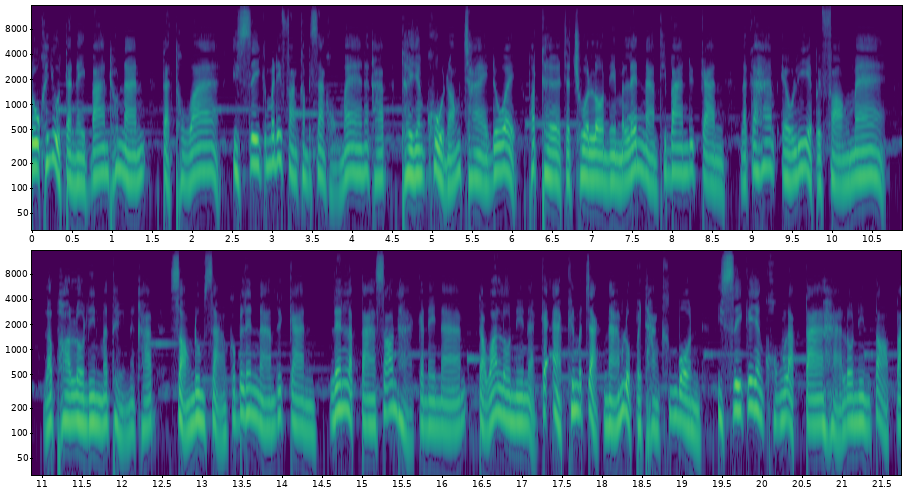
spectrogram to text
ลูกให้อยู่แต่ในบ้านเท่านั้น แต่ทว่าอิซซี่ก็ไม่ได้ฟังคำสั่งของแม่นะครับ เธอยังขู่น้องชายด้วย เพราะเธอจะชวนโลนินมาเล่นน้ำที่บ้านด้วยกัน แล้วก็ห้ามเอลลี่ไปฟ้องแม่ แล้วพอโลนินมาถึงนะครับสองหนุ่มสาวก็ไปเล่นน้ำด้วยกัน เล่นหลับตาซ่อนหากันในน้ำแต่ว่าโลนินอะก็แอบขึ้นมาจากน้ำหลบไปทางข้างบน อิซซี่ก็ยังคงหลับตาหาโลนินต่อไป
